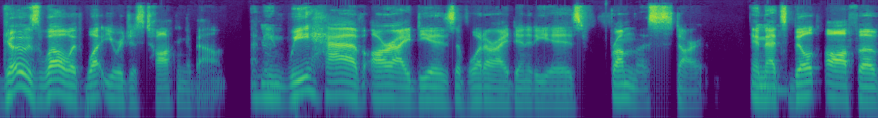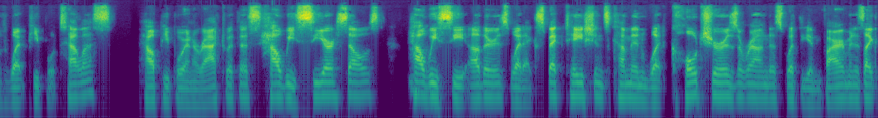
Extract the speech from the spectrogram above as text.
goes well with what you were just talking about. I mm-hmm. mean, we have our ideas of what our identity is from the start, and that's mm-hmm. built off of what people tell us, how people interact with us, how we see ourselves, how we see others, what expectations come in, what culture is around us, what the environment is like.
